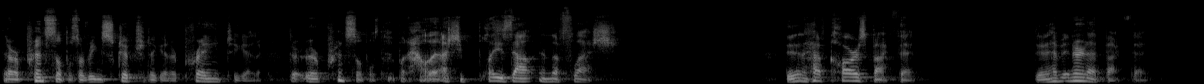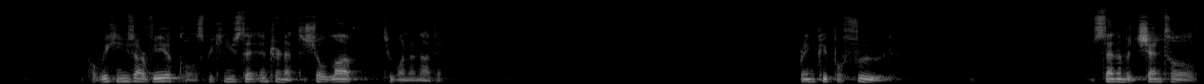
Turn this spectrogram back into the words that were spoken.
There are principles of reading scripture together, praying together. There are principles, but how that actually plays out in the flesh. They didn't have cars back then, they didn't have internet back then. But we can use our vehicles, we can use the internet to show love to one another. Bring people food. Send them a gentle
